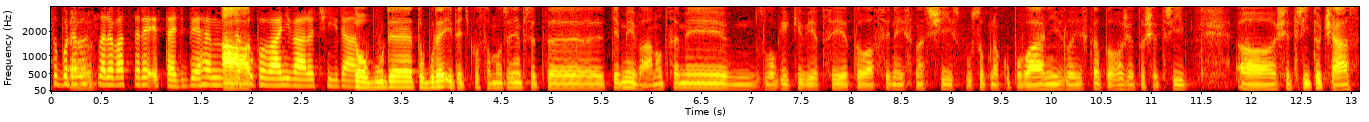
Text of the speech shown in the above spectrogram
to budeme sledovat tedy i teď během a nakupování vánočních dárků. To bude, to bude i teď samozřejmě před těmi Vánocemi. Z logiky věci je to asi nejsnažší způsob nakupování z hlediska toho, že to šetří šetří to čas.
